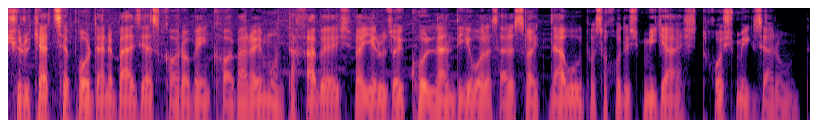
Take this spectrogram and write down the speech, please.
شروع کرد سپردن بعضی از کارا به این کاربرای منتخبش و یه روزای کلا دیگه بالا سر سایت نبود واسه خودش میگشت خوش میگذروند.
